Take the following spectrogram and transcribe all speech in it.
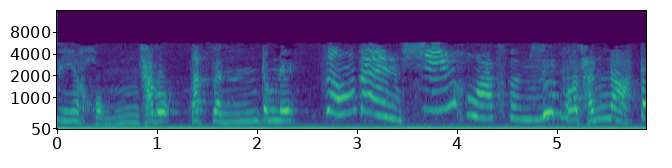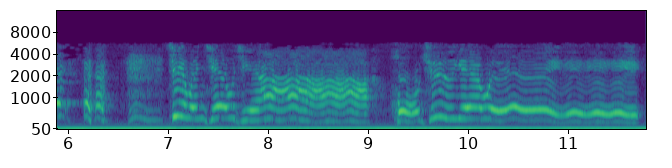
元红茶哥，那正等呢？中等新华村，新华城呐，对，借问酒家何处有位？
